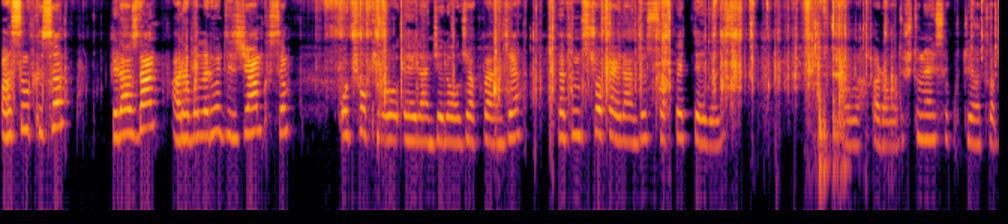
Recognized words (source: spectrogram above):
Asıl kısım birazdan arabalarımı dizeceğim kısım. O çok iyi, o eğlenceli olacak bence. Hepimiz çok eğleneceğiz. Sohbet de ederiz. Allah araba düştü. Neyse kutuya atalım.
